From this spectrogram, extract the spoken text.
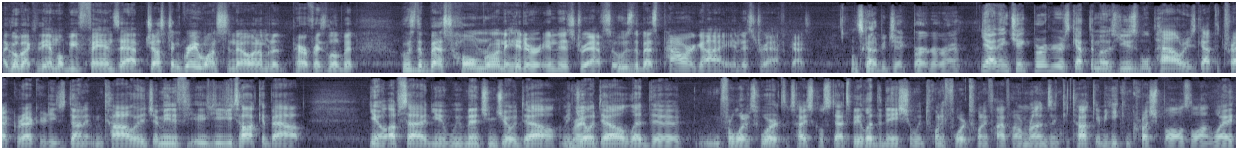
I go back to the MLB Fans app. Justin Gray wants to know, and I'm going to paraphrase a little bit, who's the best home run hitter in this draft? So who's the best power guy in this draft, guys? It's got to be Jake Burger, right? Yeah, I think Jake Burger's got the most usable power. He's got the track record. He's done it in college. I mean, if you, you talk about, you know, upside, you know, we mentioned Jo Adell. I mean, Right. Jo Adell led the, for what it's worth, it's high school stats, but he led the nation with 24, 25 home runs in Kentucky. I mean, he can crush balls a long way.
